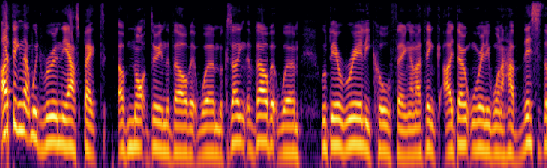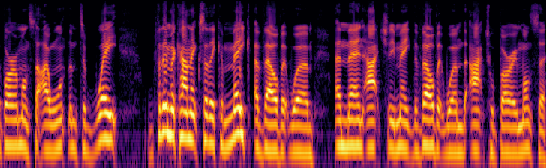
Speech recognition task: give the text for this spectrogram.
I think that would ruin the aspect of not doing the Velvet Worm because I think the Velvet Worm would be a really cool thing. And I think I don't really want to have this as the burrow monster. I want them to wait for the mechanics so they can make a Velvet Worm and then actually make the Velvet Worm the actual burrowing monster.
